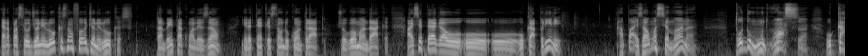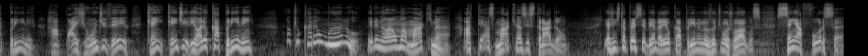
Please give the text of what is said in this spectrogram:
era para ser o Johnny Lucas, não foi o Johnny Lucas. Também está com a lesão. E ainda tem a questão do contrato. Jogou o Mandaca. Aí você pega o, o, o, o Caprini. Rapaz, há uma semana todo mundo, nossa, o Caprini, rapaz, de onde veio? Quem, quem diria? Olha o Caprini, hein? É que o cara é humano, ele não é uma máquina. Até as máquinas estragam. E a gente está percebendo aí o Caprini nos últimos jogos, sem a força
